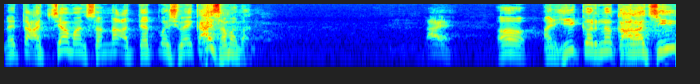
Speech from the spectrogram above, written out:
नाही तर आजच्या माणसांना अध्यात्माशिवाय काय समाधान आहे? काय? आणि ही करणं काळाची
